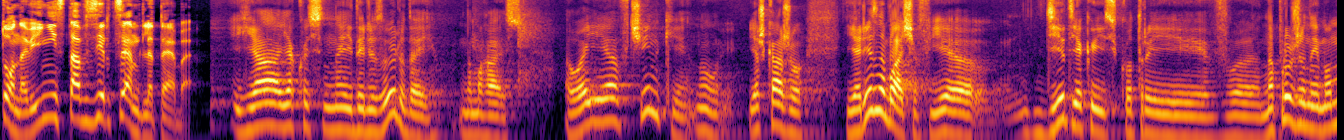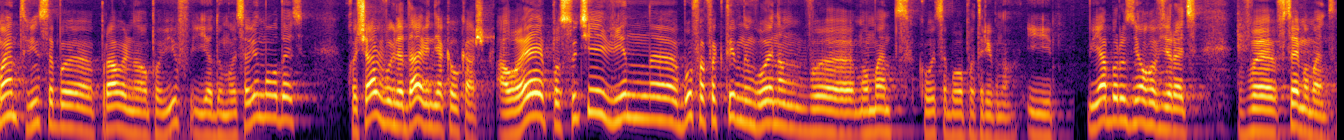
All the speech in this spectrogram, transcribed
Хто на війні став зірцем для тебе? Я якось не ідеалізую людей, намагаюсь. Але є вчинки. Ну, я ж кажу, я різне бачив. Є дід якийсь, котрий в напружений момент він себе правильно повів, і я думаю, це він молодець. Хоча виглядає він як алкаш. Але по суті він е, був ефективним воїном в момент, коли це було потрібно. І я беру з нього взірець в, в цей момент.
